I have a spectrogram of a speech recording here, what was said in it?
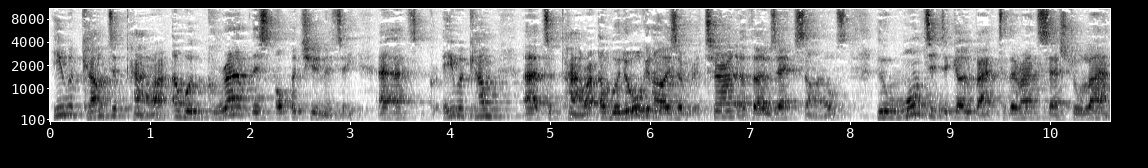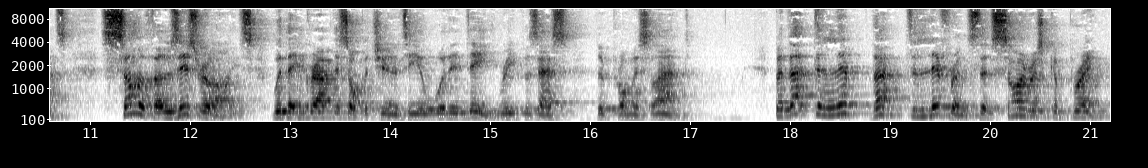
He would come to power and would grab this opportunity. Uh, he would come uh, to power and would organize a return of those exiles who wanted to go back to their ancestral lands. Some of those Israelites would then grab this opportunity and would indeed repossess the promised land. But that, deli- that deliverance that Cyrus could bring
